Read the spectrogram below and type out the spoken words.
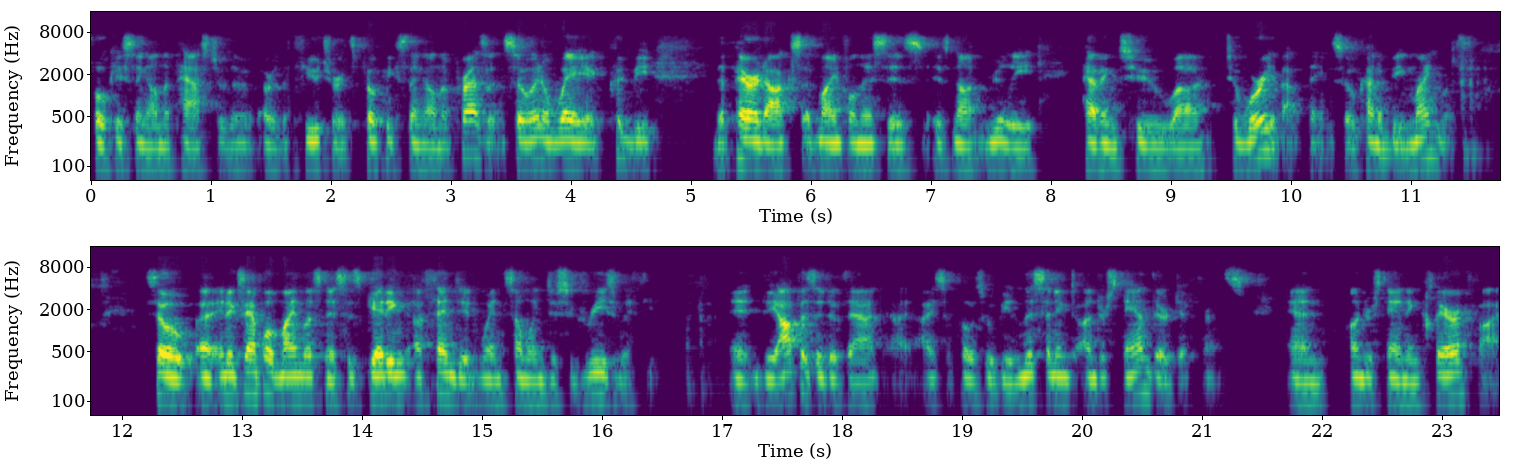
focusing on the past or the or the future it's focusing on the present so in a way it could be the paradox of mindfulness is is not really having to uh, to worry about things so kind of being mindless so uh, an example of mindlessness is getting offended when someone disagrees with you. And the opposite of that I, I suppose would be listening to understand their difference and understand and clarify.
